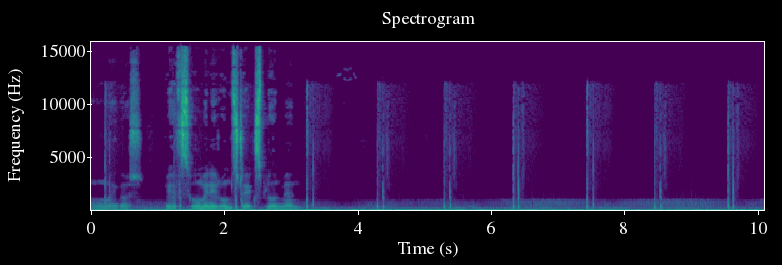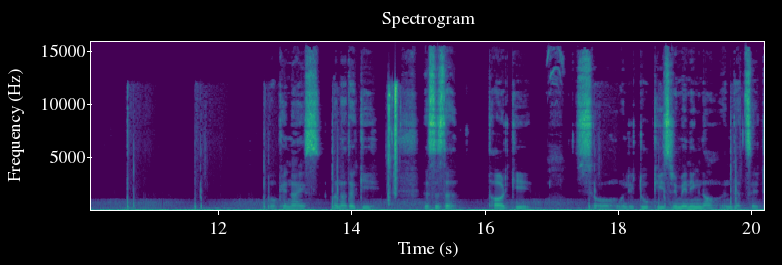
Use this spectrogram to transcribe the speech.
Oh my gosh, we have so many rooms to explore, man. Okay nice another key. This is the third key. So only two keys remaining now and that's it.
